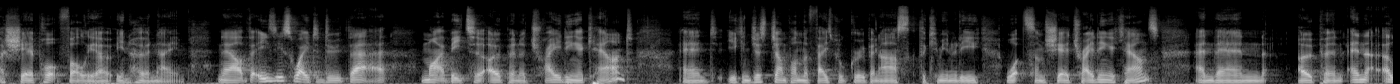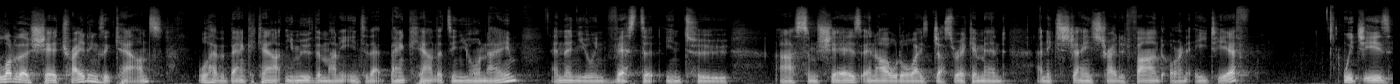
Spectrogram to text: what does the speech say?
a share portfolio in her name. Now, the easiest way to do that might be to open a trading account and you can just jump on the Facebook group and ask the community what some share trading accounts and then open and a lot of those share trading accounts will have a bank account. You move the money into that bank account that's in your name, and then you invest it into uh, some shares. And I would always just recommend an exchange traded fund or an ETF, which is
